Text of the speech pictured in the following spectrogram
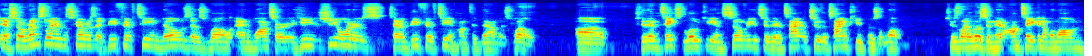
Yeah, so Renslayer discovers that B15 knows as well and wants her. He she orders to have B15 hunted down as well. Uh, she then takes Loki and Sylvie to their time to the timekeepers alone. She's like, "Listen, I'm taking them alone.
